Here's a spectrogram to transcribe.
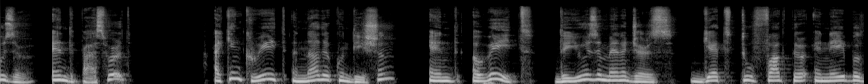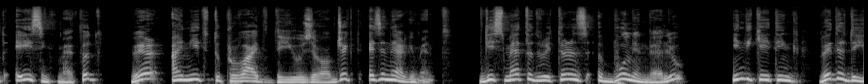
user and the password, I can create another condition and await the user manager's get two-factor enabled async method where I need to provide the user object as an argument. This method returns a boolean value indicating whether the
